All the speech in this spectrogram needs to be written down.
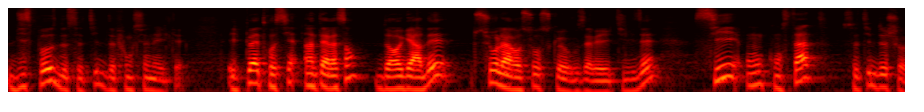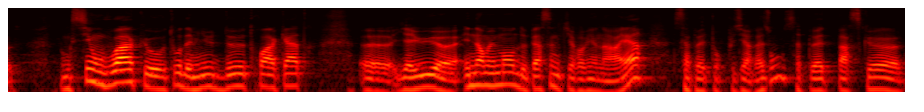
disposent de ce type de fonctionnalité. Il peut être aussi intéressant de regarder sur la ressource que vous avez utilisée si on constate ce type de choses. Donc si on voit qu'autour des minutes 2, 3, 4, euh, il y a eu euh, énormément de personnes qui reviennent en arrière. Ça peut être pour plusieurs raisons. Ça peut être parce que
